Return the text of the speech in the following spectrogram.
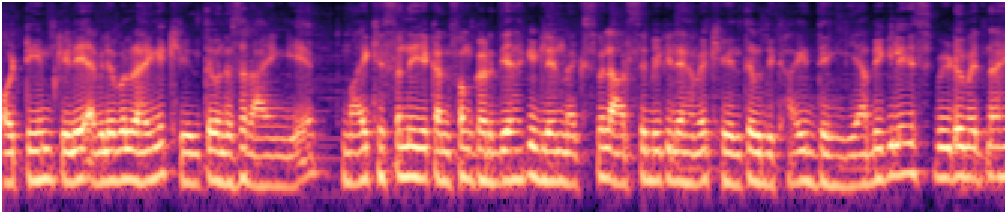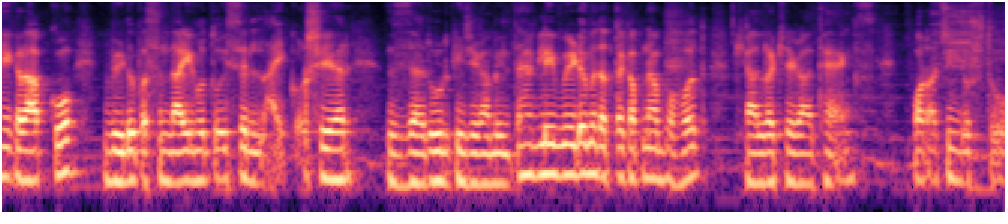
और टीम के लिए अवेलेबल रहेंगे, खेलते हुए नज़र आएँगे। तो माइक हिस्सन ने ये कन्फर्म कर दिया है कि ग्लेन मैक्सवेल आरसीबी के लिए हमें खेलते हुए दिखाई देंगे। अभी के लिए इस वीडियो में इतना ही। अगर आपको वीडियो पसंद आई हो तो इसे लाइक और शेयर ज़रूर कीजिएगा। मिलते हैं अगली वीडियो में, तब तक अपना बहुत ख्याल रखिएगा थैंक्स फॉर वॉचिंग दोस्तों।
